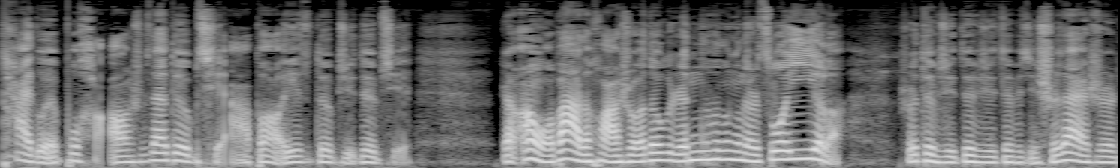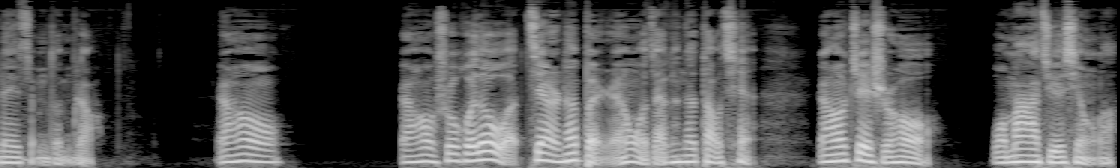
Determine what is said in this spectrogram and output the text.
态度也不好，实在对不起啊，不好意思，对不起对不起。然后按我爸的话说，都人都跟那儿作揖了，说对不起对不起对不起，实在是那怎么怎么着，然后然后说回头我见着他本人，我再跟他道歉。然后这时候我妈觉醒了。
